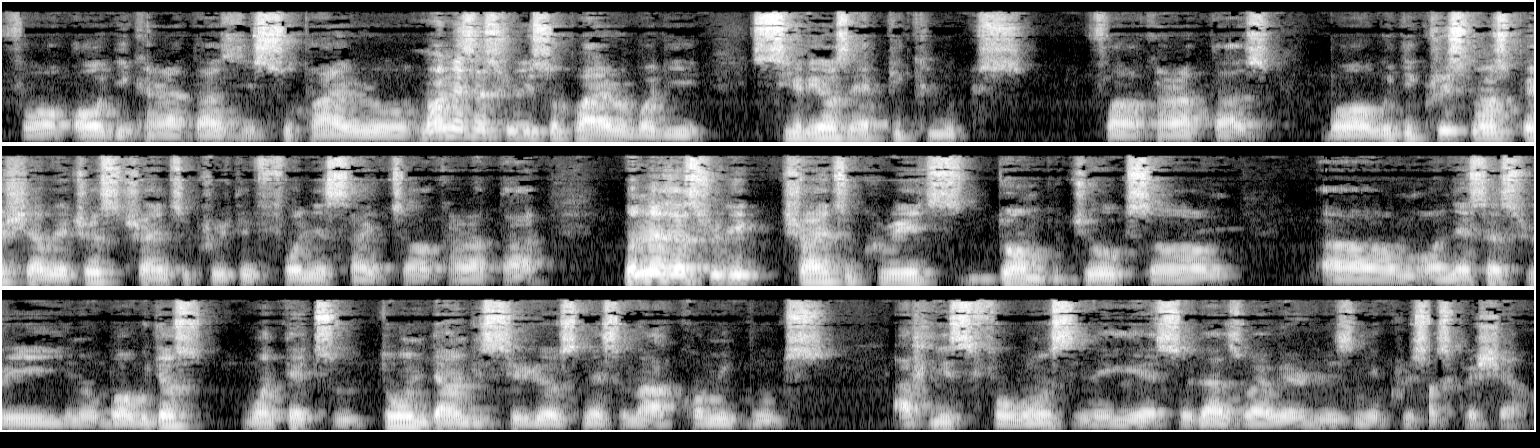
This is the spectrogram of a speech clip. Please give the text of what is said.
for all the characters, the superhero, not necessarily superhero, but the serious epic looks for our characters. But with the Christmas special, we're just trying to create a funny side to our character. Not necessarily trying to create dumb jokes or um, unnecessary, you know, but we just wanted to tone down the seriousness in our comic books, at least for once in a year. So that's why we're releasing a Christmas special.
